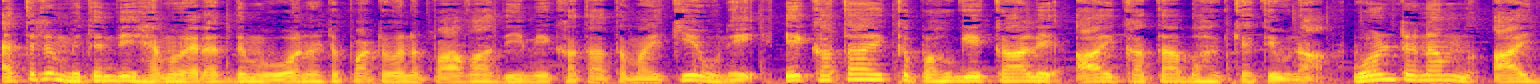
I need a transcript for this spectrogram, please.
ඇත්තටම මෙතෙන්දී හැම වැරද්දම වෝනට පටවන පාවා දීමේ කතා තමයි කියුනේ. ඒ කතා එක්ක පහුගිය කාලේ ආයි කතා බහක් ඇති වුණා. වෝන්ට නම් ආයි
